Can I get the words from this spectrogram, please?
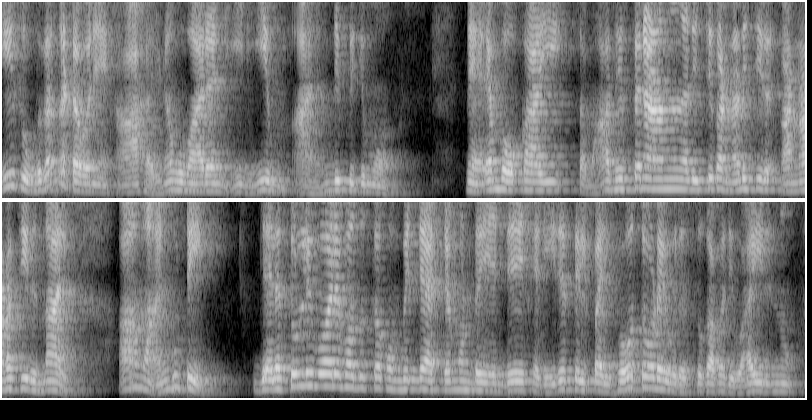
ഈ സുഹൃതം കെട്ടവനെ ആ ഹരിണകുമാരൻ ഇനിയും ആനന്ദിപ്പിക്കുമോ? നേരം പോക്കായി. സമാധിസ്ഥനാണെന്ന് നടിച്ച് കണ്ണടിച്ചി കണ്ണടച്ചിരുന്നാൽ ആ മാൻകുട്ടി ജലത്തുള്ളി പോലെ പതുത്ത കൊമ്പിന്റെ അറ്റം കൊണ്ട് എന്റെ ശരീരത്തിൽ പരിഭവത്തോടെ ഉരസുക പതിവായിരുന്നു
